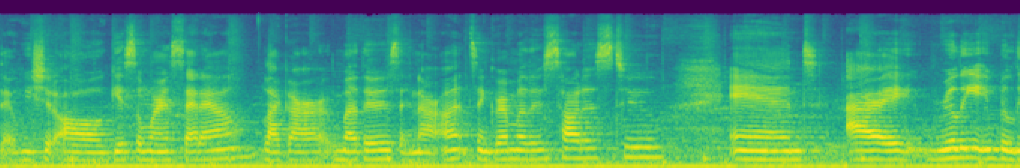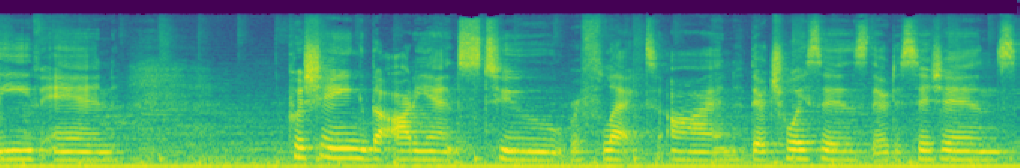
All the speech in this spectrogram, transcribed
that we should all get somewhere and sit down, like our mothers and our aunts and grandmothers taught us to. And I really believe in pushing the audience to reflect on their choices, their decisions,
